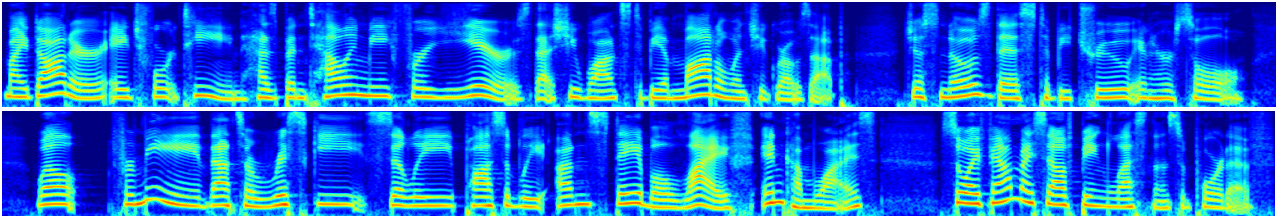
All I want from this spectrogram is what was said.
my daughter, age 14, has been telling me for years that she wants to be a model when she grows up, just knows this to be true in her soul. Well, for me, that's a risky, silly, possibly unstable life income wise, so I found myself being less than supportive.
